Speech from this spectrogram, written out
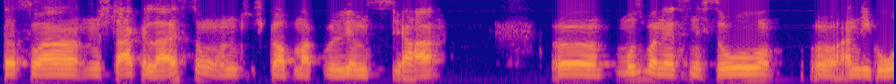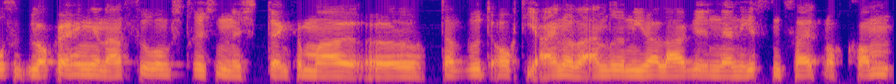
das war eine starke Leistung und ich glaube, Mark Williams, ja, äh, muss man jetzt nicht so äh, an die große Glocke hängen, in Anführungsstrichen. Ich denke mal, äh, da wird auch die eine oder andere Niederlage in der nächsten Zeit noch kommen.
